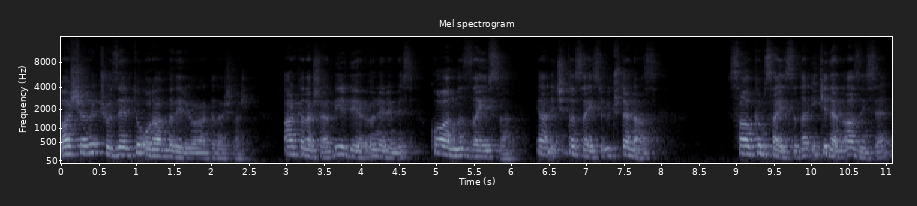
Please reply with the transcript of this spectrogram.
başarı çözelti oranını veriyor arkadaşlar. Arkadaşlar bir diğer önerimiz kovanınız zayıfsa yani çıta sayısı 3'ten az, salkım sayısı da 2'den az ise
